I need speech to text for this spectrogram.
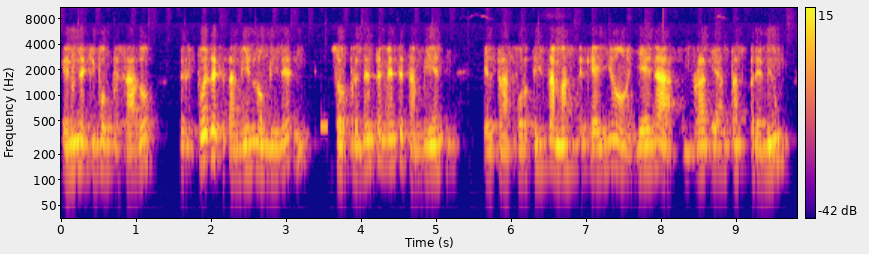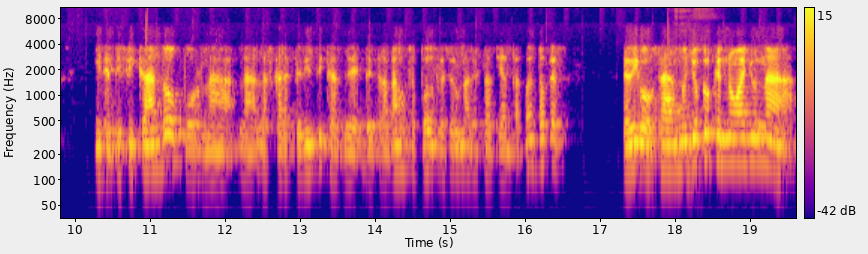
en un equipo pesado, después de que también lo miren, sorprendentemente también el transportista más pequeño llega a comprar llantas premium identificando por la, las características de, trabajo que puede ofrecer una de estas llantas, ¿no? Entonces, te digo, o sea, no, yo creo que no hay una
